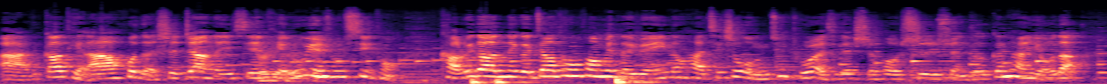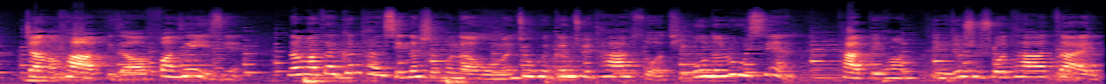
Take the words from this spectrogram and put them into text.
啊高铁啦，或者是这样的一些铁路运输系统。考虑到那个交通方面的原因的话，其实我们去土耳其的时候是选择跟团游的，这样的话比较放心一些。那么在跟团行的时候呢，我们就会根据他所提供的路线，他比方也就是说他在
